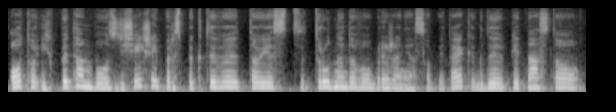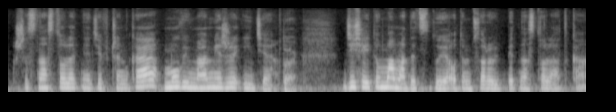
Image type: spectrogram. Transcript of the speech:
o to ich pytam, bo z dzisiejszej perspektywy to jest trudne do wyobrażenia sobie, tak? Gdy 15-16-letnia dziewczynka mówi mamie, że idzie. Tak. Dzisiaj to mama decyduje o tym, co robi 15-latka.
